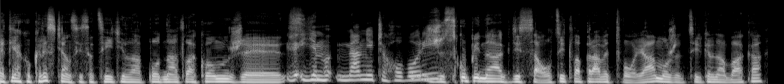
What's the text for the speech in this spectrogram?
Ja ty ako kresťan si sa cítila pod nátlakom, že... Že idem nám niečo hovoriť. Že skupina, kde sa ocitla práve tvoja, môže církevná báka,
